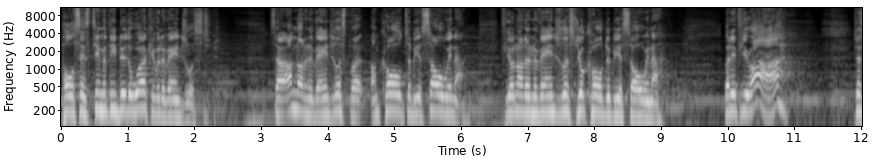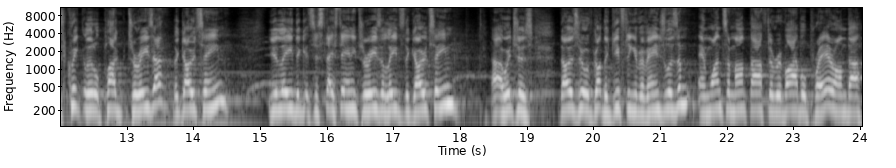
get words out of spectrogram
Paul says, Timothy, do the work of an evangelist. So I'm not an evangelist, but I'm called to be a soul winner. If you're not an evangelist, you're called to be a soul winner. But if you are, just quick little plug Teresa, the Go team. You lead the, stay standing, Teresa leads the Go team, uh, which is those who have got the gifting of evangelism. And once a month after revival prayer on the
